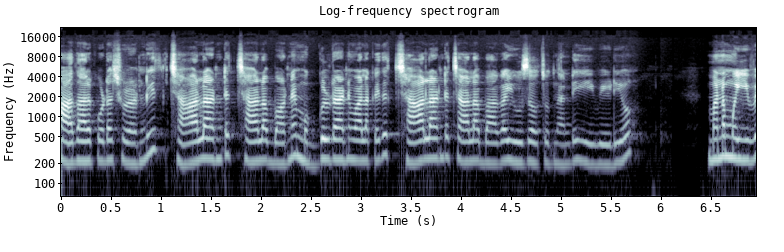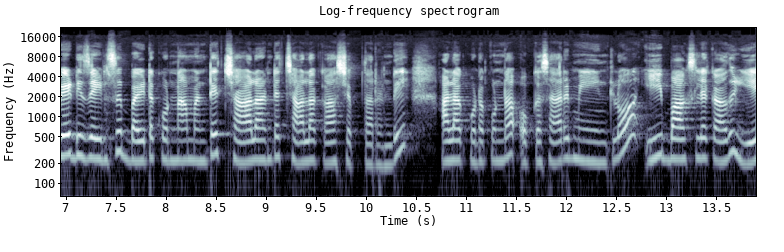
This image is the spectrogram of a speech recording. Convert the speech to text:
పాదాలు కూడా చూడండి. చాలా అంటే చాలా బాగున్నాయి. ముగ్గులు రాని వాళ్ళకైతే చాలా అంటే చాలా బాగా యూజ్ అవుతుందండి ఈ వీడియో. మనము ఇవే డిజైన్స్ బయట కొన్నామంటే చాలా అంటే చాలా కాస్ట్ చెప్తారండి. అలా కొనకుండా ఒక్కసారి మీ ఇంట్లో ఈ బాక్స్లే కాదు ఏ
